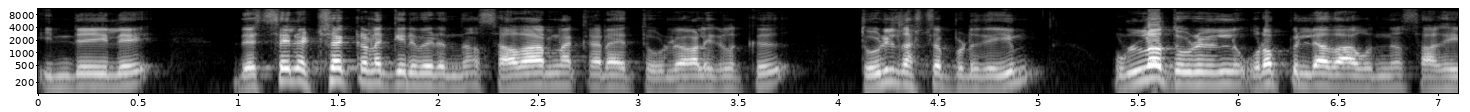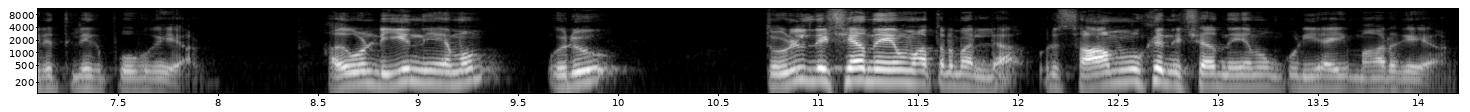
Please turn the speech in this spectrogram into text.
ഇന്ത്യയിലെ ദശലക്ഷക്കണക്കിന് വരുന്ന സാധാരണക്കാരായ തൊഴിലാളികൾക്ക് തൊഴിൽ നഷ്ടപ്പെടുകയും ഉള്ള തൊഴിലിന് ഉറപ്പില്ലാതാകുന്ന സാഹചര്യത്തിലേക്ക് പോവുകയാണ്. അതുകൊണ്ട് ഈ നിയമം ഒരു തൊഴിൽ നിഷേധ നിയമം മാത്രമല്ല ഒരു സാമൂഹ്യ നിഷേധ നിയമം കൂടിയായി മാറുകയാണ്.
